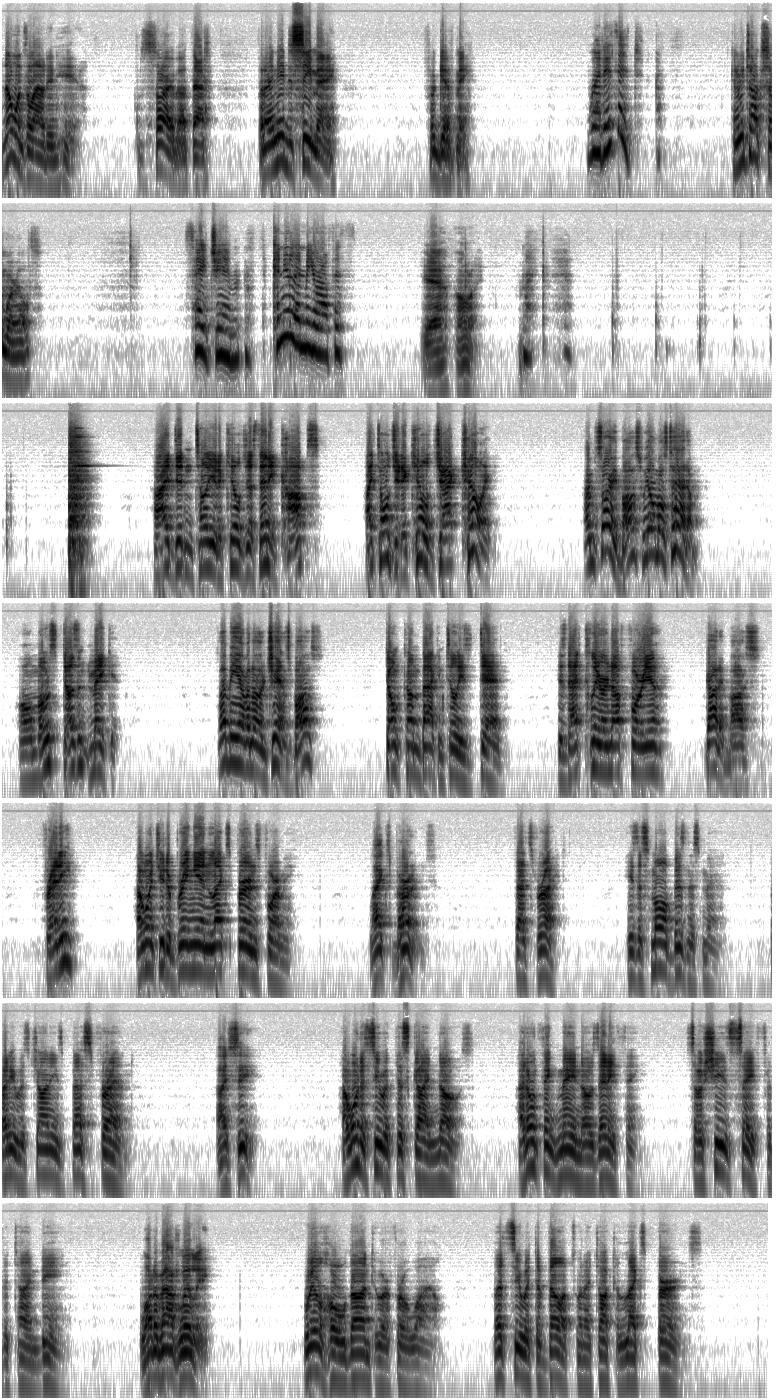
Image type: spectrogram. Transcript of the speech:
No one's allowed in here. I'm sorry about that, but I need to see May. Forgive me. What is it? Can we talk somewhere else? Say, Jim, can you lend me your office? Yeah, all right. I didn't tell you to kill just any cops. I told you to kill Jack Kelly. I'm sorry, boss. We almost had him. Almost doesn't make it. Let me have another chance, boss. Don't come back until he's dead. Is that clear enough for you? Got it, boss. Freddy, I want you to bring in Lex Burns for me. Lex Burns. That's right. He's a small businessman, but he was Johnny's best friend. I see. I want to see what this guy knows. I don't think May knows anything, so she's safe for the time being. What about Lily? We'll hold on to her for a while. Let's see what develops when I talk to Lex Burns.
